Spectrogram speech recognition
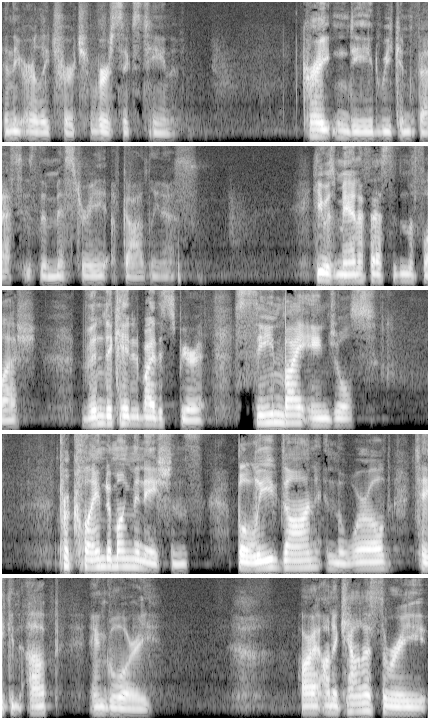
in the early church, verse 16. Great indeed, we confess, is the mystery of godliness. He was manifested in the flesh, vindicated by the Spirit, seen by angels, proclaimed among the nations, believed on in the world, taken up in glory. All right, on a count of three,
